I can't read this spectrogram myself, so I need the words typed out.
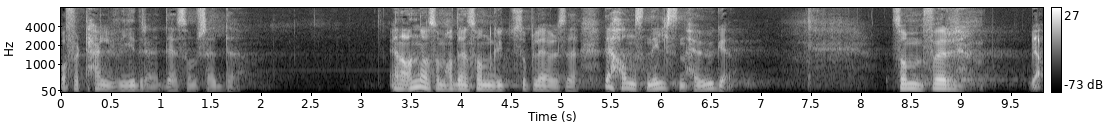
å fortelle videre det som skjedde. En annen som hadde en sånn gudsopplevelse, det er Hans Nilsen Hauge. Som for ja,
